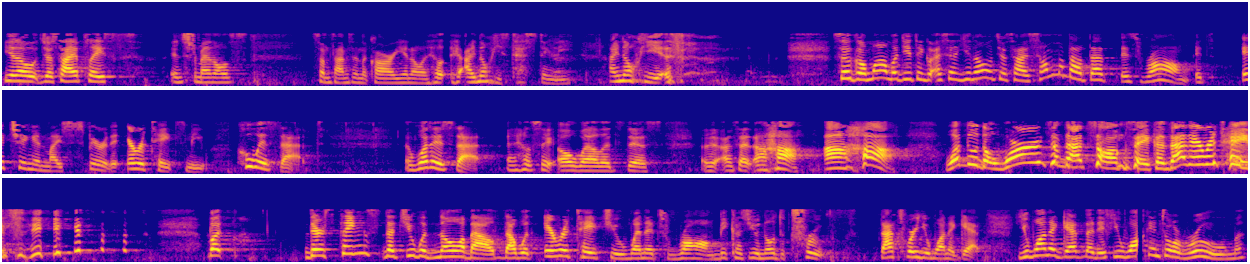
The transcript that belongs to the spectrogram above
You know, Josiah plays instrumentals sometimes in the car, you know, and he'll, I know he's testing me. I know he is. so I go, Mom, what do you think? I said, you know, Josiah, something about that is wrong. It's itching in my spirit. It irritates me. Who is that? And what is that? And he'll say, oh, well, it's this. I said, uh uh huh. What do the words of that song say? Because that irritates me. but there's things that you would know about that would irritate you when it's wrong because you know the truth. That's where you want to get. You want to get that if you walk into a room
